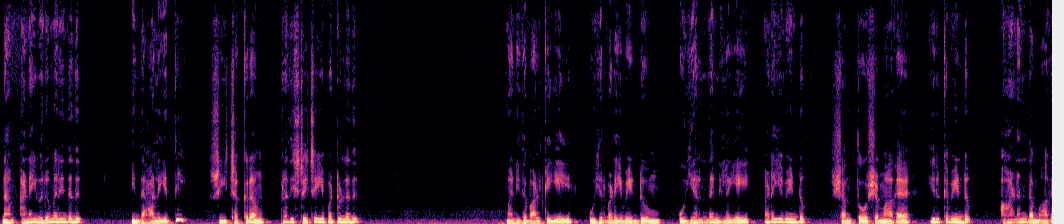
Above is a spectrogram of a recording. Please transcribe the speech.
நாம் அனைவரும் அறிந்தது. இந்த ஆலயத்தில் ஸ்ரீசக்கரம் பிரதிஷ்டை செய்யப்பட்டுள்ளது. மனித வாழ்க்கையில் உயர்வடைய வேண்டும் உயர்ந்த நிலையை அடைய வேண்டும் சந்தோஷமாக இருக்க வேண்டும் ஆனந்தமாக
